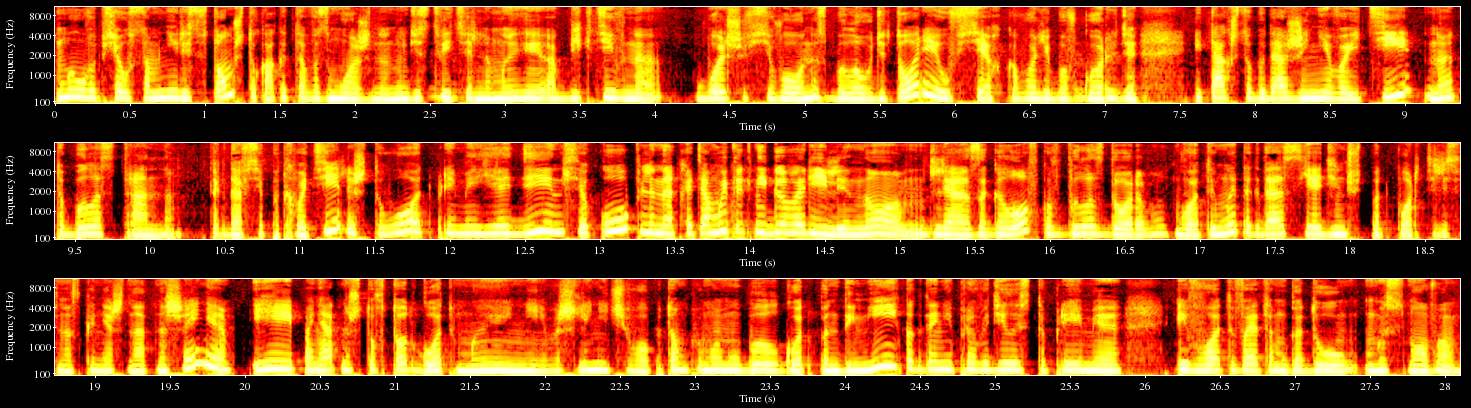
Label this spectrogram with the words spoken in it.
мы вообще усомнились в том, что как это возможно. Ну, действительно, мы объективно больше всего у нас было аудитории у всех кого-либо в городе, и так, чтобы даже не войти, но это было странно. Тогда все подхватили, что вот, премия Е1, все куплено. Хотя мы так не говорили, но для заголовков было здорово. Вот, и мы тогда с Е1 чуть подпортились у нас, конечно, отношения. И понятно, что в тот год мы не вошли ничего. Потом, по-моему, был год пандемии, когда не проводилась эта премия. И вот в этом году мы снова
